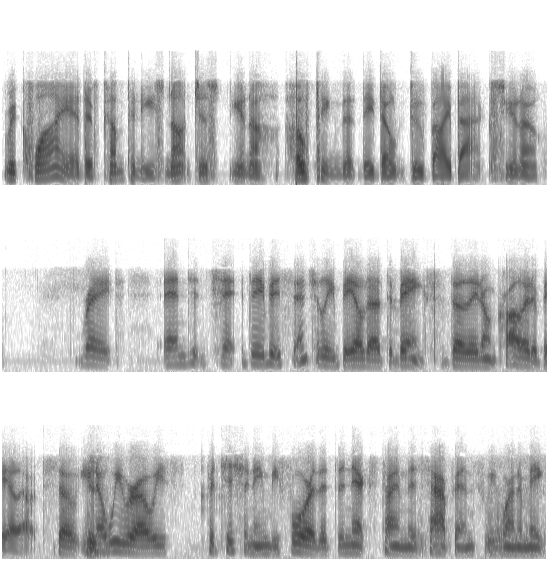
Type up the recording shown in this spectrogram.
required of companies, not just, you know, hoping that they don't do buybacks, you know. Right and they've essentially bailed out the banks, though they don't call it a bailout. So, you know, we were always petitioning before that the next time this happens, we want to make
